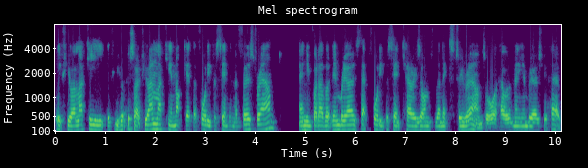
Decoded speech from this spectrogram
if you are lucky, if you sorry, if you're unlucky and not get the forty percent in the first round, and you've got other embryos, that forty percent carries on for the next two rounds, or however many embryos you have,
